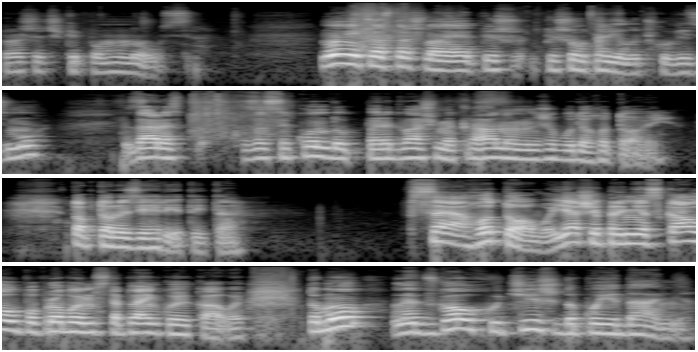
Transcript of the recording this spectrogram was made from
Трошечки помнувся. Ну нічого страшного, я піш, пішов тарілочку візьму. Зараз за секунду перед вашим екраном він вже буде готовий. Тобто розігрітий, так. Все, готово. Я ще приніс каву, попробуємо з тепленькою кавою. Тому let's go хочеш до поїдання.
